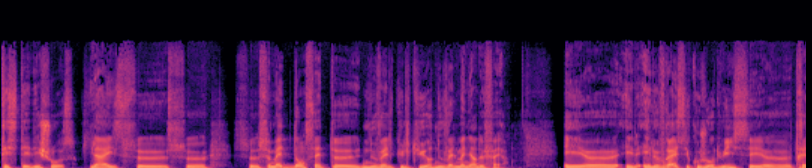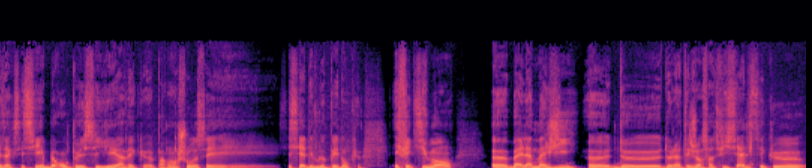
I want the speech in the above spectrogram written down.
tester des choses, qu'il aille se, mettre dans cette nouvelle culture, nouvelle manière de faire. Et, et, le vrai, c'est qu'aujourd'hui, c'est très accessible. On peut essayer avec pas grand-chose et essayer à développer. Donc, effectivement, euh, bah, la magie euh, de, de l'intelligence artificielle, c'est que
